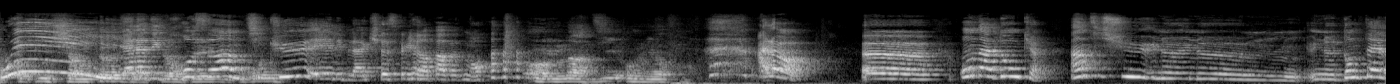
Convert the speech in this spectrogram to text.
oui Elle a des gros seins, un petit cul et elle est black, ça ira parfaitement. en mardi, on y offre. Alors, euh, on a donc un tissu, une, une, dentelle.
